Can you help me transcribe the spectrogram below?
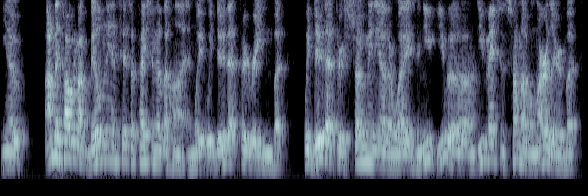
you know I've been talking about building the anticipation of the hunt, and we, we do that through reading, but we do that through so many other ways. And you you uh, you mentioned some of them earlier, but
